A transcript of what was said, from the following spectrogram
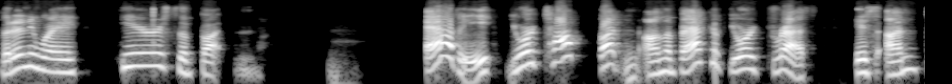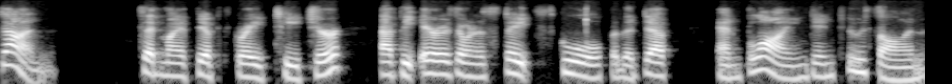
But anyway, here's the button. Abbie, your top button on the back of your dress is undone, said my fifth grade teacher at the Arizona State School for the Deaf and Blind in Tucson,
